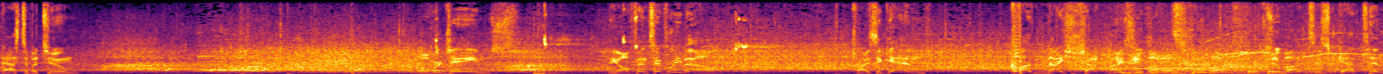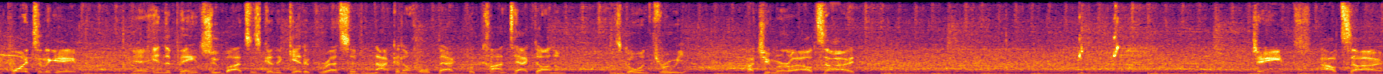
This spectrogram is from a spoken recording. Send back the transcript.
Pass to Batum. Over James. The offensive rebound. Tries again. A nice shot by Zubac. Zubac has got 10 points in the game. Yeah, in the paint, Zubac is going to get aggressive and not going to hold back. Put contact on him. He's going through you. Hachimura outside. James outside.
